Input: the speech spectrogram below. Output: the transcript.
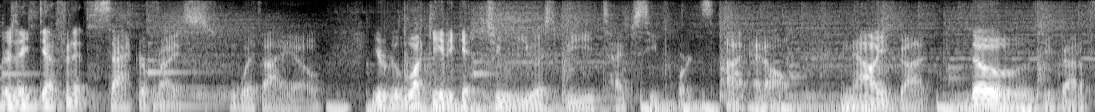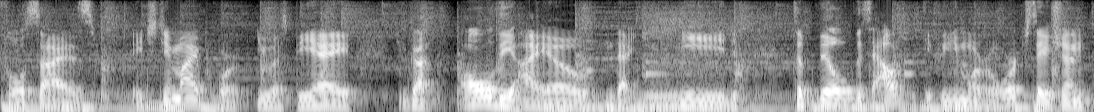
there's a definite sacrifice with I.O. You're lucky to get two USB Type-C ports uh, at all. And now you've got those, you've got a full-size HDMI port, USB-A, you've got all the I.O. that you need to build this out if you need more of a workstation,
